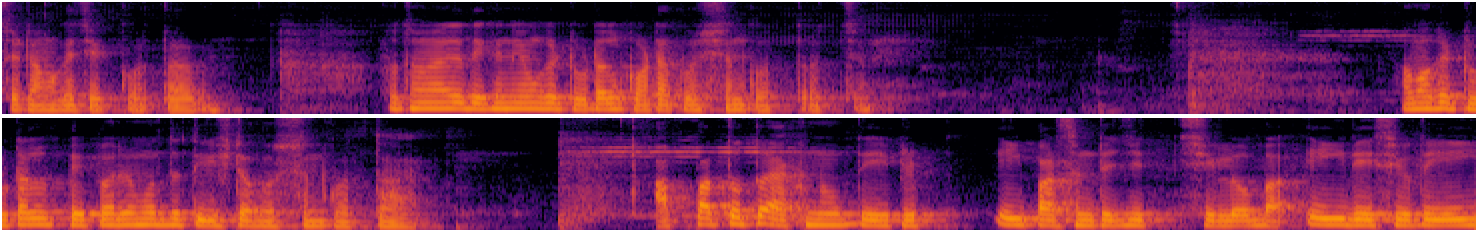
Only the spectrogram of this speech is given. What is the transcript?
সেটা আমাকে চেক করতে হবে। প্রথমে আগে দেখে নিই আমাকে টোটাল কটা কোয়েশ্চেন করতে হচ্ছে। আমাকে টোটাল পেপারের মধ্যে তিরিশটা কোয়েশ্চেন করতে হয়। আপাতত এখনও অবধি এই এই পার্সেন্টেজই ছিল বা এই রেশিওতে এই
